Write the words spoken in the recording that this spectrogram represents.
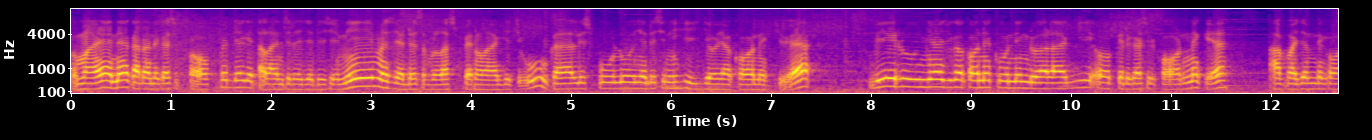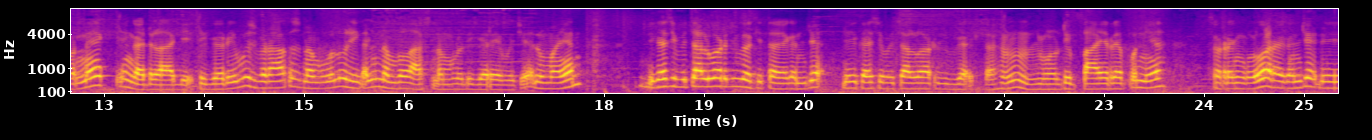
lumayan ya karena dikasih profit ya kita lanjut aja di sini. Masih ada 11 spin lagi cuy. Kali 10 nya di sini hijau ya connect ya. Birunya juga connect kuning dua lagi. Oke dikasih connect ya. Apa jam connect? Ya nggak ada lagi. 3160 dikali 16 63.000 cuy lumayan dikasih pecah luar juga kita ya kan cek? Dikasih pecah luar juga kita. Hmm, multiplier pun ya sering keluar ya kan cek? Di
